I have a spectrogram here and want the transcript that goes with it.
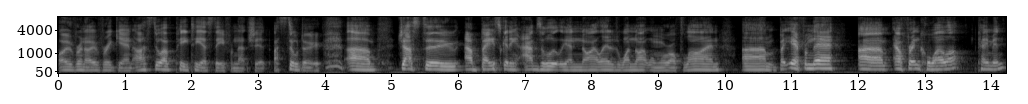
over and over again. I still have PTSD from that shit. I still do. Um, just to our base getting absolutely annihilated one night when we were offline. Um, but yeah, from there, um, our friend Koala came in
